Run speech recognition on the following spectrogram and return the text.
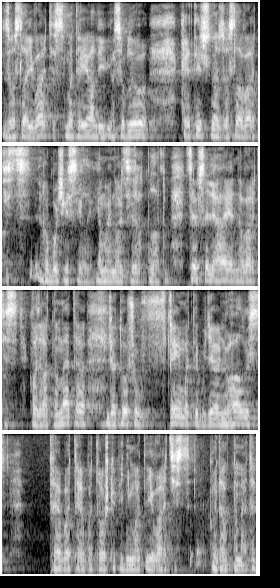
зросла і вартість матеріалів, і особливо критично зросла вартість робочої сили. Я маю на увазі зарплату. Це все лягає на вартість квадратного метра. Для того, щоб втримати будівельну галузь, треба, треба трошки піднімати і вартість квадратного метра.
